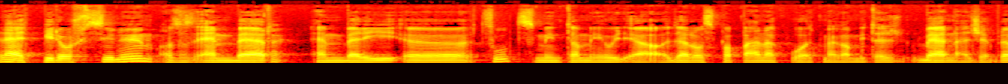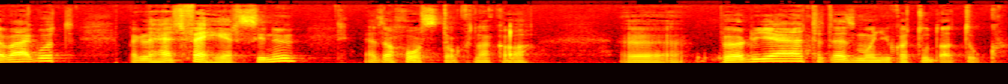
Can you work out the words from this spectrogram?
Lehet piros színű, az az ember, emberi ö, cucc, mint ami ugye a Delos papának volt, meg amit a Bernard zsebre vágott, meg lehet fehér színű, ez a hostoknak a ö, pörje, tehát ez mondjuk a tudatuk.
